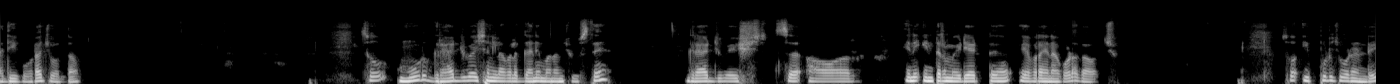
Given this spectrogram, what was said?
అది కూడా చూద్దాం. సో మూడు గ్రాడ్యుయేషన్ లెవెల్కి కానీ మనం చూస్తే గ్రాడ్యుయేట్స్ ఆర్ ఇన్ ఇంటర్మీడియట్ ఎవరైనా కూడా కావచ్చు. సో ఇప్పుడు చూడండి.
